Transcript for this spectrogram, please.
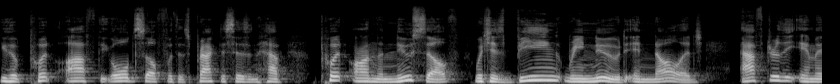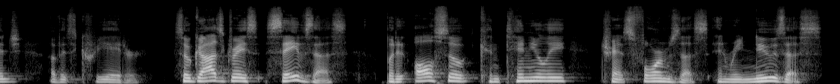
you have put off the old self with its practices and have put on the new self, which is being renewed in knowledge after the image of its creator. So God's grace saves us, but it also continually transforms us and renews us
